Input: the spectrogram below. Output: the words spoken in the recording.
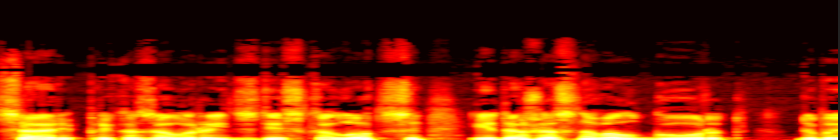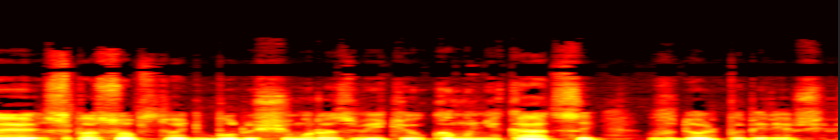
Царь приказал рыть здесь колодцы и даже основал город, дабы способствовать будущему развитию коммуникаций вдоль побережья.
